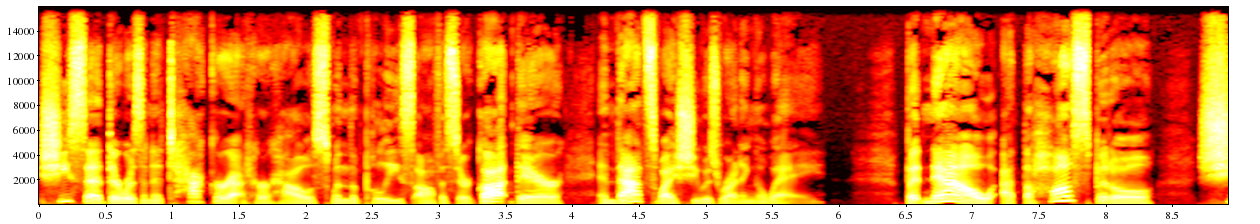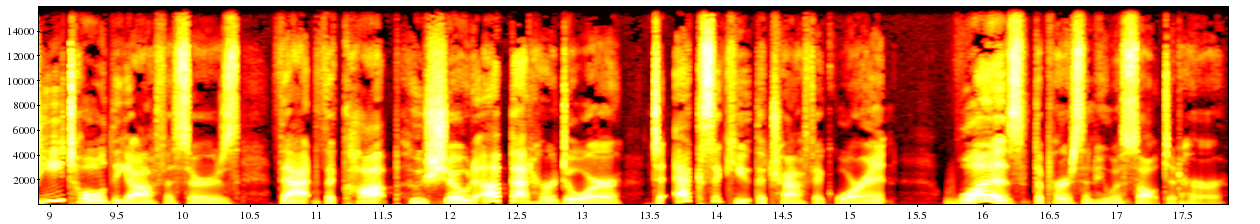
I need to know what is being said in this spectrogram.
she said there was an attacker at her house when the police officer got there, and that's why she was running away. But now, at the hospital, she told the officers that the cop who showed up at her door to execute the traffic warrant was the person who assaulted her.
